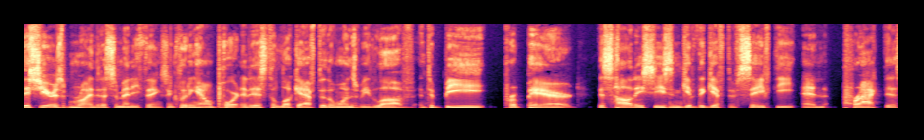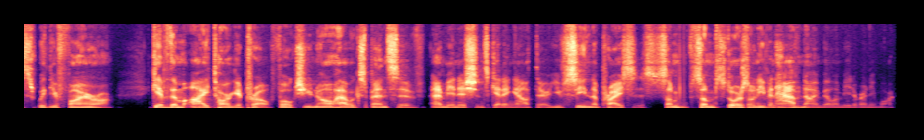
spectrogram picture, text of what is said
This year has reminded us of many things, including how important it is to look after the ones we love and to be prepared. This holiday season, give the gift of safety and practice with your firearm. Give them iTarget Pro. Folks, you know how expensive ammunition's getting out there. You've seen the prices. Some some stores don't even have 9 millimeter anymore.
